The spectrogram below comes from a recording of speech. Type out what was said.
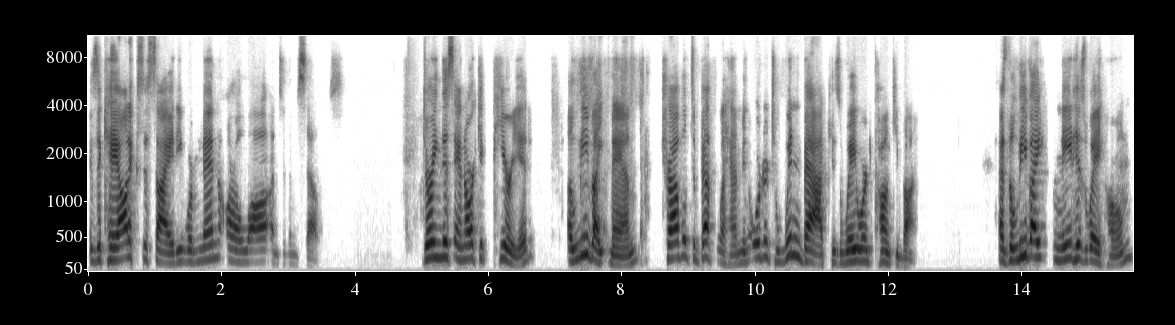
is a chaotic society where men are a law unto themselves. During this anarchic period, a Levite man traveled to Bethlehem in order to win back his wayward concubine. As the Levite made his way home,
